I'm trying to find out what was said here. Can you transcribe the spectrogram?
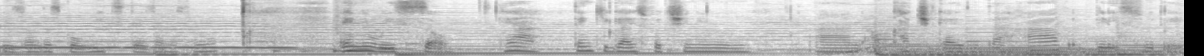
there's underscore with, there's underscore. Anyway, so yeah thank you guys for tuning in and I'll catch you guys later. Have a blissful day.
